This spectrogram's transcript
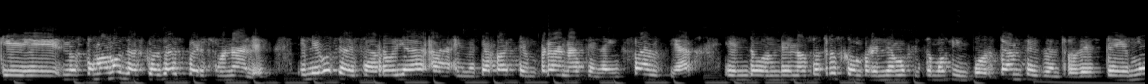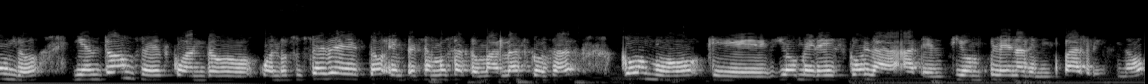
que nos tomamos las cosas personales. El ego se desarrolla ah, en etapas tempranas, en la infancia, en donde nosotros comprendemos que somos importantes dentro de este mundo y entonces cuando, cuando sucede esto empezamos a tomar las cosas como que yo merezco la atención plena de mis padres, ¿no?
